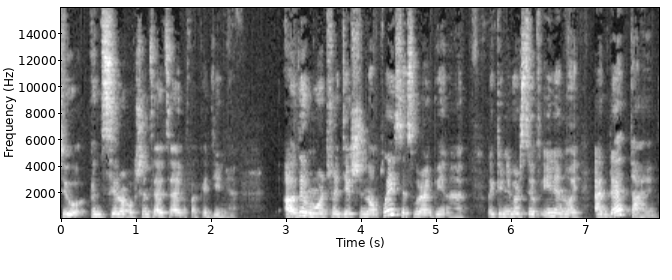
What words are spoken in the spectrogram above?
to consider options outside of academia. Other more traditional places where I've been at, like University of Illinois, at that time,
